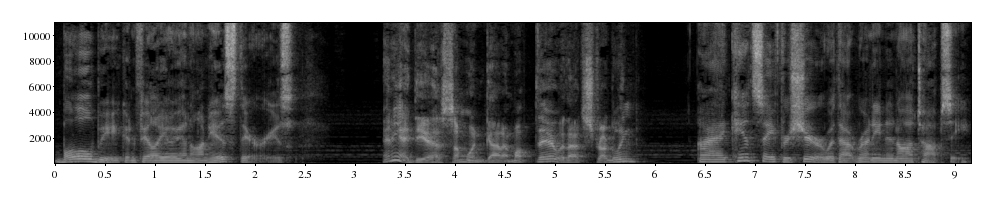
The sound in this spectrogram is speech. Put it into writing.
Bowlby can fill you in on his theories. Any idea how someone got him up there without struggling? I can't say for sure without running an autopsy.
